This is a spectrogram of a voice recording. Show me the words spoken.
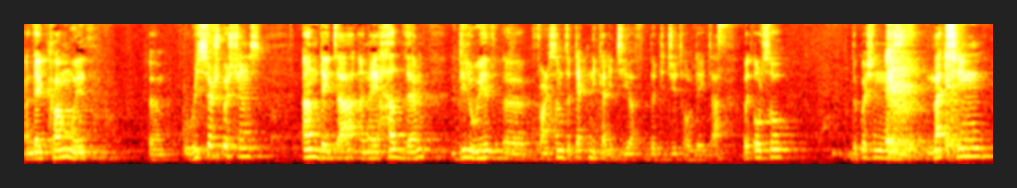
and they come with um, research questions and data, and I help them deal with, uh, for instance, the technicality of the digital data, but also the question is matching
